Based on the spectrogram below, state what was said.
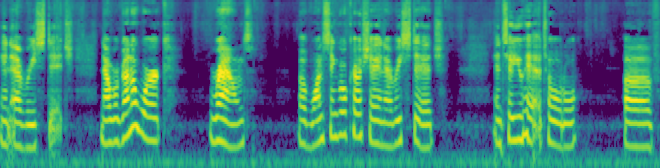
in every stitch. Now we're going to work rounds of one single crochet in every stitch until you hit a total of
